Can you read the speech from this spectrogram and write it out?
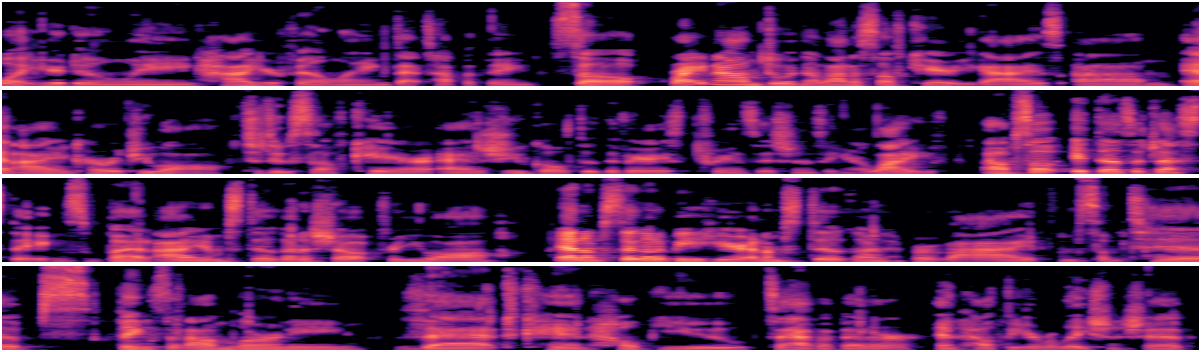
what you're doing, how you're feeling, that type of thing. So, right now, I'm doing a lot of self care, you guys. Um, and I encourage you all to do self care as you go through the various transitions in your life. Um, so, it does adjust things, but I am still going to show up for you all. And I'm still going to be here and I'm still going to provide some tips, things that I'm learning that can help you to have a better and healthier relationship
